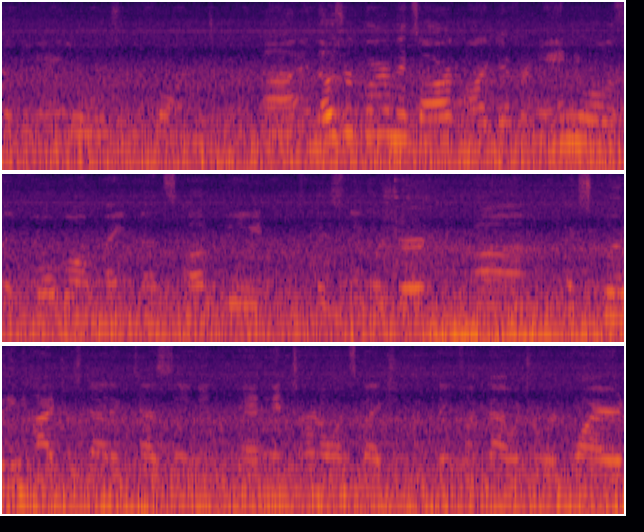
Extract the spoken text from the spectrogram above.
that the annual was performed. Uh, and those requirements are, are different. Annual is a full-blown maintenance of the extinguisher, um, excluding hydrostatic testing and, and, internal inspections and things like that, which are required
